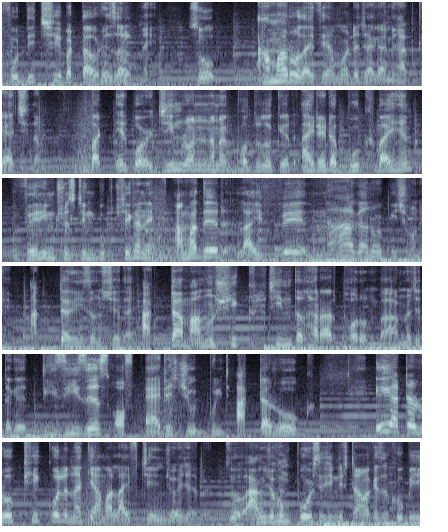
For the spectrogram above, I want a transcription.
এফোর্ট দিচ্ছি বাট তাও রেজাল্ট নেই। সো আমারও লাইফে এমন একটা জায়গায় আমি আটকায় ছিলাম। বাট এরপর জিম রন নামে এক ভদ্রলোকের I read a book by him very interesting book সেখানে আমাদের লাইফে না আগানোর পিছনে আটটা রিজন সে দেয়। আটটা মানসিক চিন্তাধারার ধরন বা আমরা যেটাকে ডিজিজেস অফ অ্যাটিটিউড বলি, আটটা রোগ। এই একটা রোগ ঠিক করলে নাকি আমার লাইফ চেঞ্জ হয়ে যাবে। তো আমি যখন পড়ছি জিনিসটা আমার কাছে খুবই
